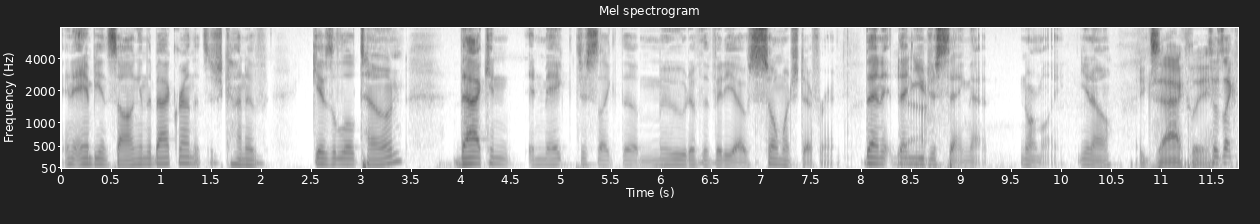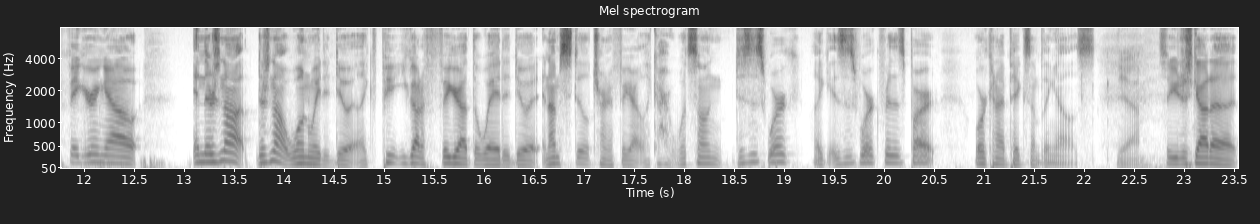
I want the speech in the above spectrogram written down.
an ambient song in the background that's just kind of gives a little tone, that can and make just like the mood of the video so much different than than you just saying that normally, you know. Exactly. So it's like figuring out, and there's not there's not one way to do it. Like you got to figure out the way to do it. And I'm still trying to figure out like, all right, what song does this work? Like, is this work for this part, or can I pick something else? yeah. So you just gotta,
